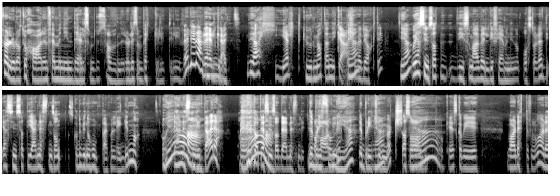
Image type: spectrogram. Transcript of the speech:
Føler du at du har en feminin del som du savner å liksom vekke litt i live, eller er det helt greit? Jeg er helt kul med at den ikke er så Ja. veldig aktiv. Ja. Og jeg syns at de som er veldig feminine og påstår det, jeg synes at de er nesten sånn Skal du begynne å humpe deg på leggen nå? Oh, ja. Jeg er nesten litt der, jeg. Oh, At jeg syns at det er nesten litt Det blir for mye. Det blir too much. Altså, ok, skal vi Hva er dette for noe? Er det,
